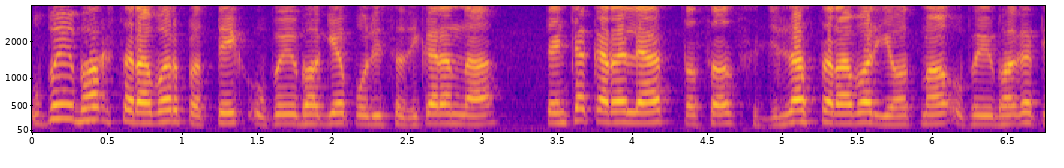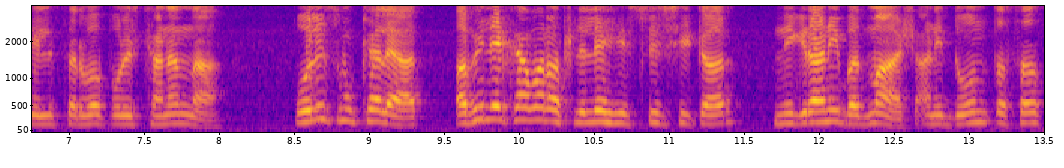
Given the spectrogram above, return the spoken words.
उपविभाग स्तरावर प्रत्येक उपविभागीय पोलीस अधिकाऱ्यांना त्यांच्या कार्यालयात तसंच जिल्हा स्तरावर यवतमाळ उपविभागातील सर्व पोलीस ठाण्यांना पोलीस मुख्यालयात अभिलेखावर असलेले हिस्ट्री शीटर निगराणी बदमाश आणि दोन तसंच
